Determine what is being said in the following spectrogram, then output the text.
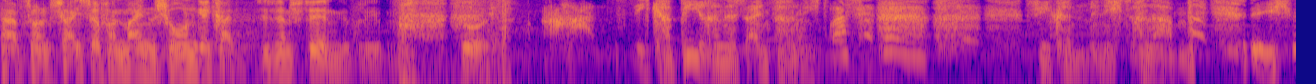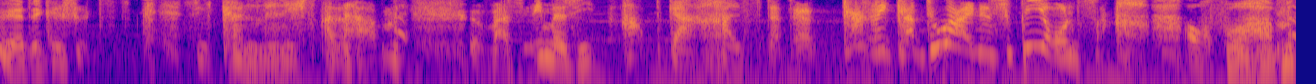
Hab schon Scheiße von meinen Schuhen gekratzt. Sie sind stehen geblieben. Gut. Sie kapieren es einfach nicht, was? Sie können mir nichts anhaben. Ich werde geschützt. Sie können mir nichts anhaben. Was immer Sie abgehalfterte Karikatur eines Spions auch vorhaben,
